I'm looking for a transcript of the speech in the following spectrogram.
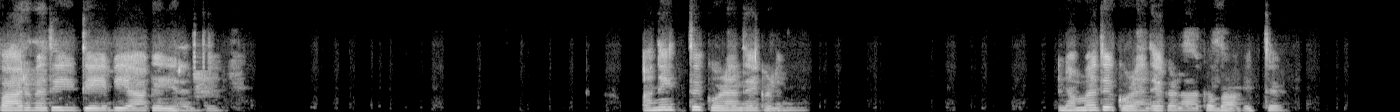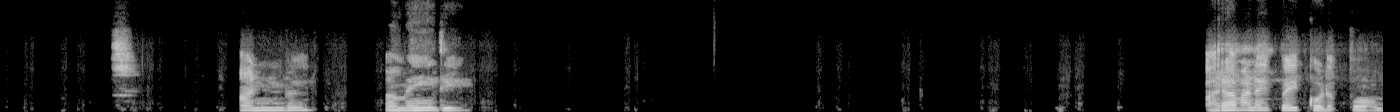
பார்வதி தேவியாக இருந்து அனைத்து குழந்தைகளும் நமது குழந்தைகளாக பாவித்து அன்பு அமைதி அரவணைப்பை கொடுப்போம்.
